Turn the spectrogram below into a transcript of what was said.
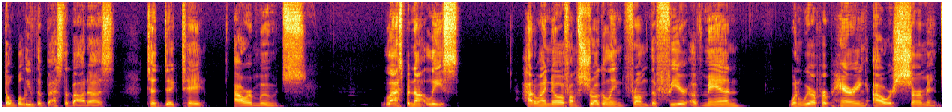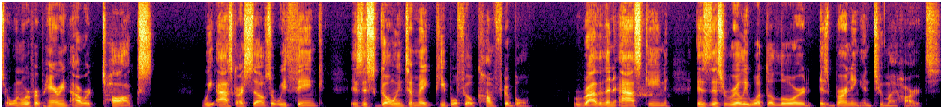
don't believe the best about us to dictate our moods. Last but not least, how do I know if I'm struggling from the fear of man? when we are preparing our sermons or when we're preparing our talks, we ask ourselves or we think, is this going to make people feel comfortable? Rather than asking, is this really what the Lord is burning into my heart?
